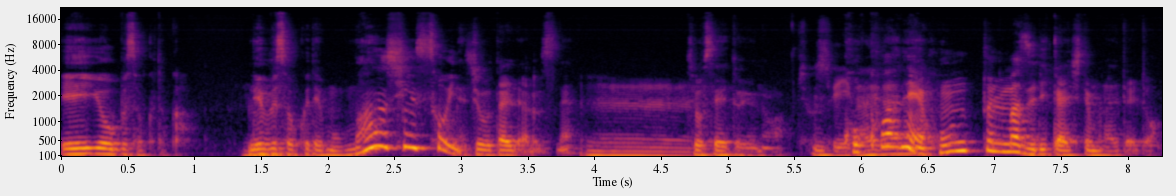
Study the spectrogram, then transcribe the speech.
栄養不足とか寝不足でもう満身創痍な状態であるんですね。うん。女性というのは、女性意ここはね本当にまず理解してもらいたいと、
